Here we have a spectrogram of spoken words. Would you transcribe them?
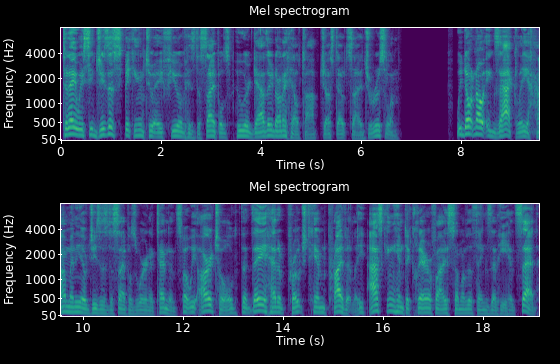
Today we see Jesus speaking to a few of his disciples who were gathered on a hilltop just outside Jerusalem. We don't know exactly how many of Jesus' disciples were in attendance, but we are told that they had approached him privately, asking him to clarify some of the things that he had said.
